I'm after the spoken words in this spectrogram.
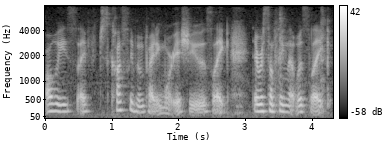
always, I've just constantly been fighting more issues. Like, there was something that was like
